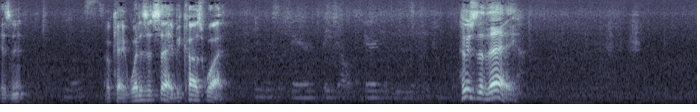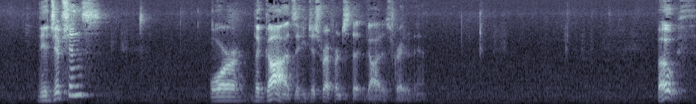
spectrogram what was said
Isn't it? Yes. Okay, what does it say? Because what? In this affair, they dealt arrogantly with the people. Who's the they? The Egyptians? Or the gods that he just referenced that God is greater than? Both.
